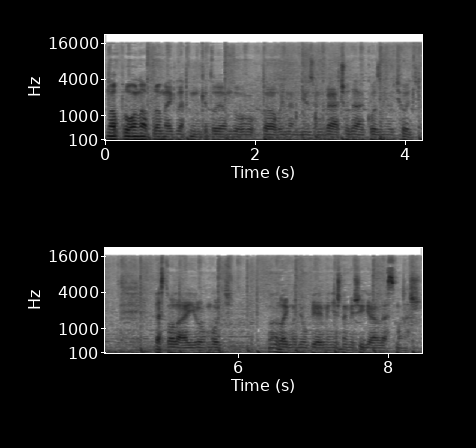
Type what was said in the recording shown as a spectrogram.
napról napra meglep minket olyan dolgokkal, hogy nem győzünk rácsodálkozni, úgyhogy ezt aláírom, hogy a legnagyobb élmény, és nem is igen lesz más.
